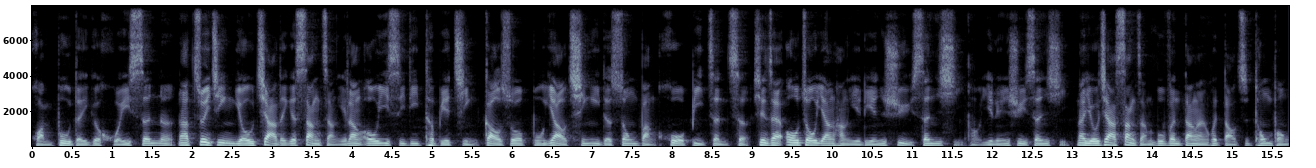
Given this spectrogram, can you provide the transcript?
缓步的一个回升呢？那最近油价的一个上涨，也让 O E C D 特别警告说，不要轻易的松绑货币政策。现在欧洲央行也连续升息，哦，也连续升息。那油价上涨的部分，当然会导致通膨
